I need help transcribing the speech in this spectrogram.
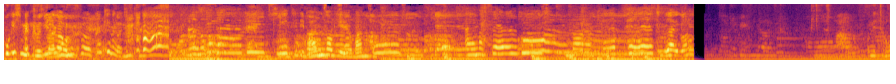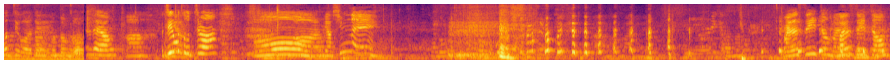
호기심에 그러지 이러다 말고 목표를 끊기는 거지. CTD 만석이에요, 만석. 야 이거. 언니 저거 찍어야 돼. 어떤 거? 주세요. 아, 지금부터 웃지 마. 아, 야, 쉽네. 마이너스 1점, 마이너스 1점.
